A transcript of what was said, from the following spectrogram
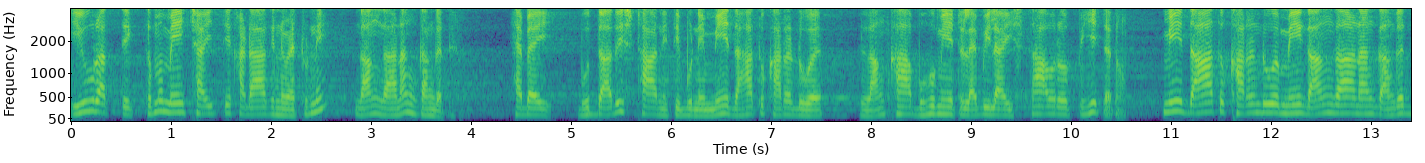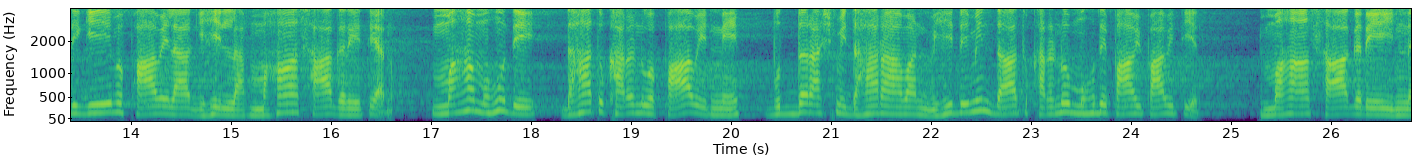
ඉවුරත් එක්කම මේ චෛත්‍ය කඩාගෙන වැටුනේ ගංගානං ගඟට. හැබැයි බුද්ධ අධිෂ්ඨානි තිබුණේ මේ ධාතු කරඩුව ලංකා බොහොමයට ලැබිලා ස්ථාවරෝ පිහිටනවා. මේ ධාතු කරඩුව මේ ගංගානං ගඟදිගේම පාවෙලා ගිහිල්ලා මහා සාගරයට යනු. මහ මුහුදේ ධාතු කරඩුව පාවෙන්නේ බුද්ධරශ්මි ධාරාවන් විහිදෙමින් ධාතු කරඩුව මුහුදේ පාවි පාවිතියෙන්. මහා සාගරයේ ඉන්න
